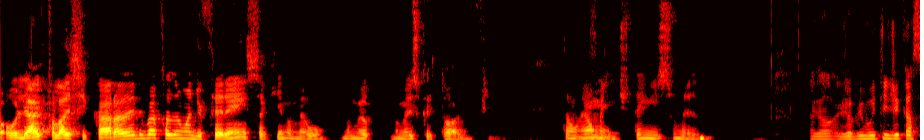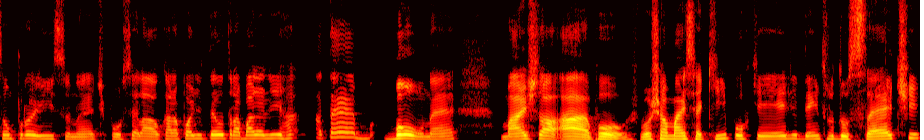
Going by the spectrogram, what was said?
olhar e falar: esse cara ele vai fazer uma diferença aqui no meu, no meu, no meu escritório, enfim. Então, realmente, tem isso mesmo. Legal, eu já vi muita indicação para isso, né? Tipo, sei lá, o cara pode ter o trabalho ali até bom, né? Mas só, ah, pô, vou chamar esse aqui porque ele dentro do set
